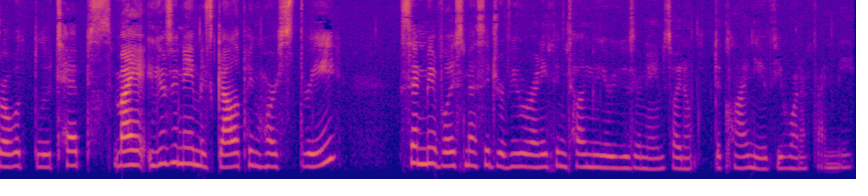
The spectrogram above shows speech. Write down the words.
girl with blue tips. My username is Galloping Horse Three. Send me a voice message, review, or anything telling me your username so I don't decline you if you want to find me.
